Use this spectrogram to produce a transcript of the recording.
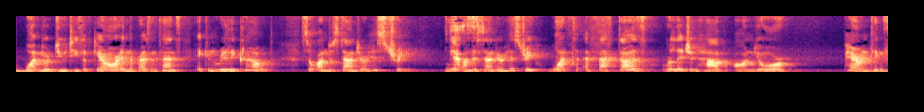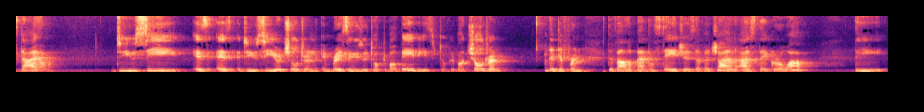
what your duties of care are in the present tense. It can really cloud. So understand your history. Yes. Understand your history. What effect does religion have on your parenting style? Do you see is is do you see your children embracing? You talked about babies. You talked about children, the different developmental stages of a child as they grow up the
